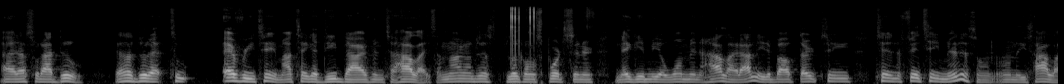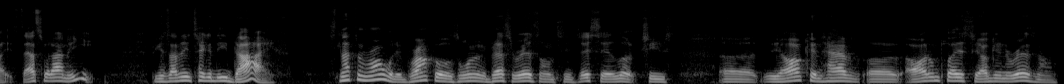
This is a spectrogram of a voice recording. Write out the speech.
Uh, that's what I do. I do that to every team. I take a deep dive into highlights. I'm not going to just look on SportsCenter and they give me a one minute highlight. I need about 13, 10 to 15 minutes on, on these highlights. That's what I need because I need to take a deep dive. There's nothing wrong with it. Broncos, one of the best red zone teams. They said, look, Chiefs, uh, y'all can have uh, all them plays, y'all get in the red zone.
